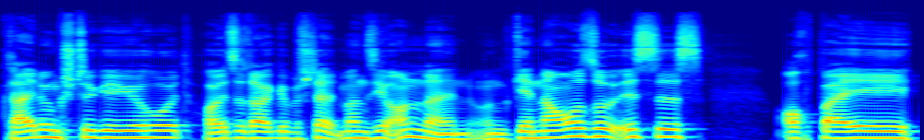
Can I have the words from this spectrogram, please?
Kleidungsstücke geholt. Heutzutage bestellt man sie online. Und genauso ist es auch bei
